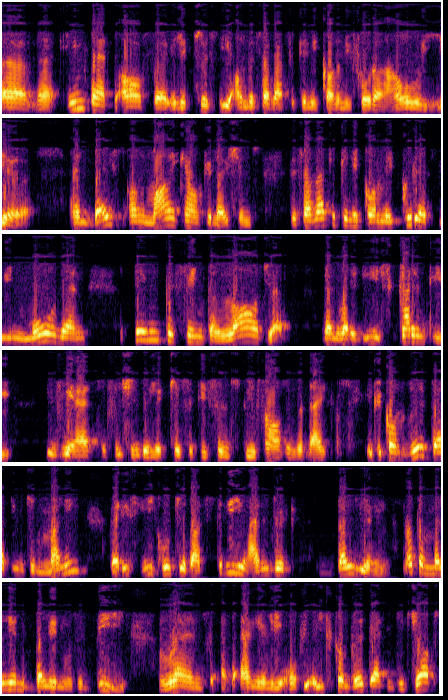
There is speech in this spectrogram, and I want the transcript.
uh, impact of uh, electricity on the South African economy for a whole year. And based on my calculations, the South African economy could have been more than 10% larger than what it is currently if we had sufficient electricity since 2008. If you convert that into money, that is equal to about 300 billion, not a million billion with a B, rands annually. Or if you, if you convert that into jobs,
